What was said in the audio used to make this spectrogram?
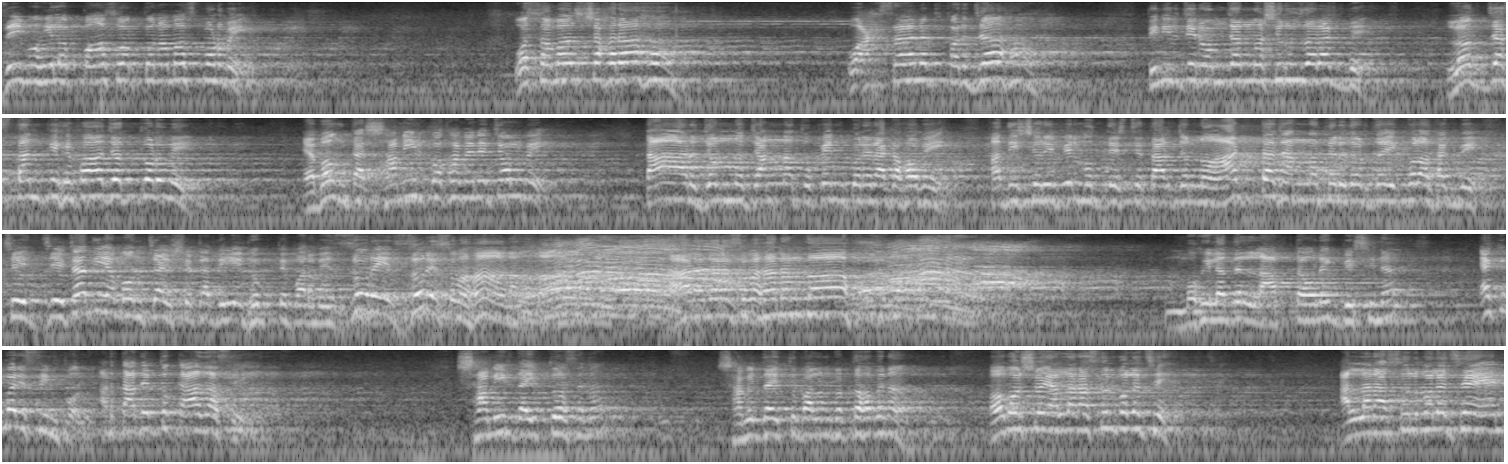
যে মহিলা পাঁচ ওয়াক্ত নামাজ পড়বে। ও আহসানাত ফারজাহা তিনি যে রমজান মাসে রোজা রাখবে, লজ্জাস্থানকে হেফাজত করবে। এবং তার স্বামীর কথা মেনে চলবে। তার জন্য জান্নাত ওপেন করে রাখা হবে। হাদিস শরীফের মধ্যে এসছে, তার জন্য আটটা জান্নাতের দরজাই খোলা থাকবে। সে যেটা দিয়ে মন চায়, সেটা দিয়ে ঢুকতে পারবে। জোরে জোরে সুবহান মহিলাদের লাভটা অনেক বেশি না? একেবারে সিম্পল। আর তাদের তো কাজ আছে। স্বামীর দায়িত্ব আছে না? স্বামীর দায়িত্ব পালন করতে হবে না? অবশ্যই আল্লাহ রাসুল বলেছে আল্লাহ রাসুল বলেছেন,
